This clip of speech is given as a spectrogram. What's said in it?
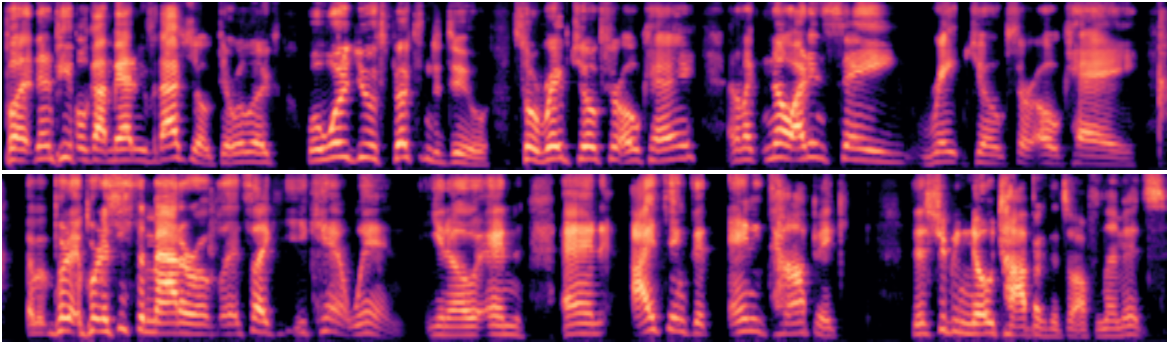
But then people got mad at me for that joke. They were like, "Well, what did you expect him to do? So rape jokes are okay?" And I'm like, "No, I didn't say rape jokes are okay." Uh, but but it's just a matter of it's like you can't win, you know. And and I think that any topic, there should be no topic that's off limits.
